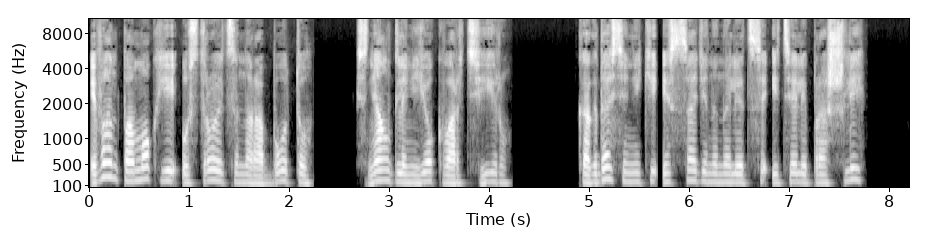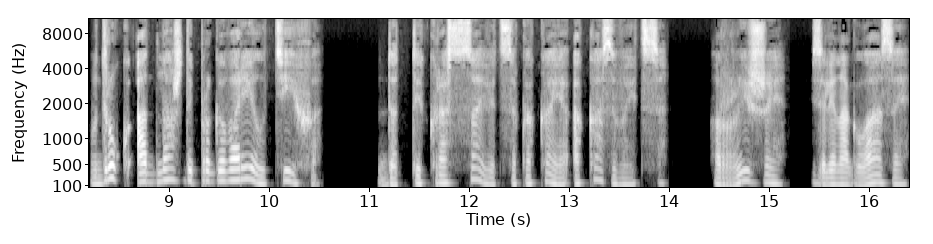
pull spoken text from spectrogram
Иван помог ей устроиться на работу, снял для нее квартиру. Когда синяки и ссадины на лице и теле прошли, вдруг однажды проговорил тихо. «Да ты красавица какая, оказывается! Рыжая, зеленоглазая.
